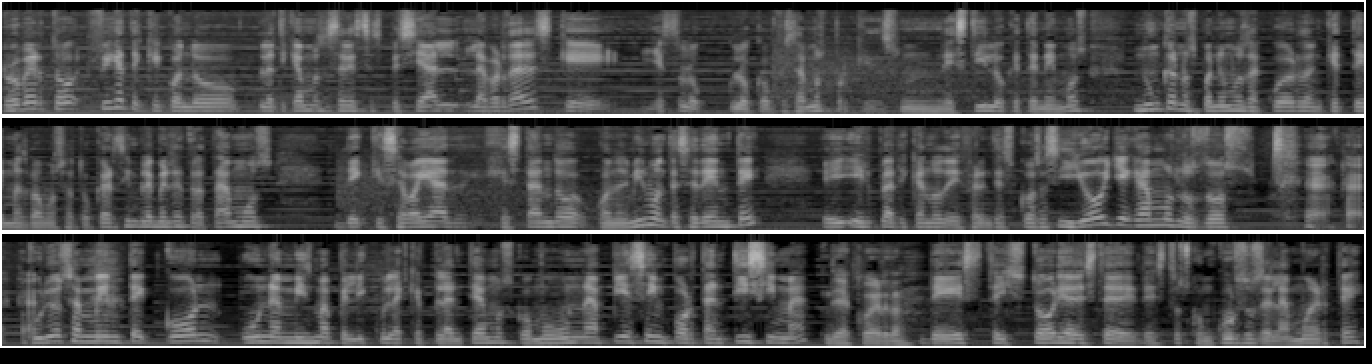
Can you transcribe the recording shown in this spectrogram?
Roberto, fíjate que cuando platicamos hacer este especial, la verdad es que, y esto lo, lo, confesamos porque es un estilo que tenemos, nunca nos ponemos de acuerdo en qué temas vamos a tocar, simplemente tratamos de que se vaya gestando con el mismo antecedente e ir platicando de diferentes cosas. Y hoy llegamos los dos, curiosamente, con una misma película que planteamos como una pieza importantísima. De acuerdo. De esta historia, de, este, de estos concursos de la muerte,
